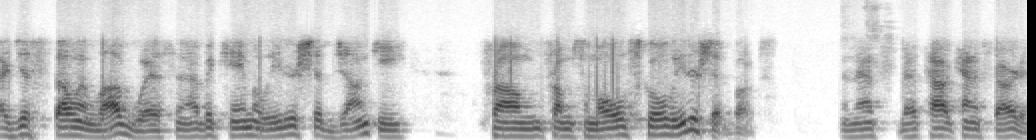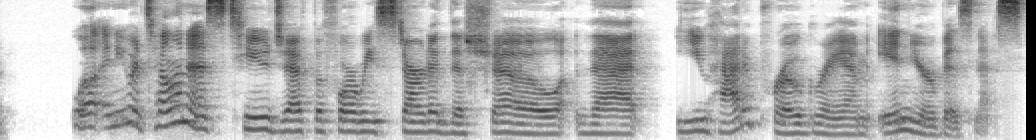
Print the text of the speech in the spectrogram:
I just fell in love with, and I became a leadership junkie from from some old school leadership books. And that's that's how it kind of started. Well, and you were telling us too, Jeff, before we started this show that you had a program in your business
